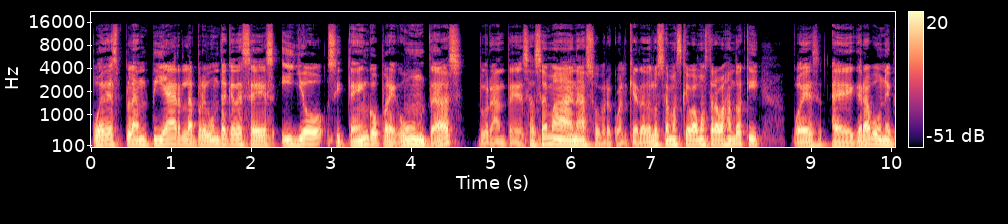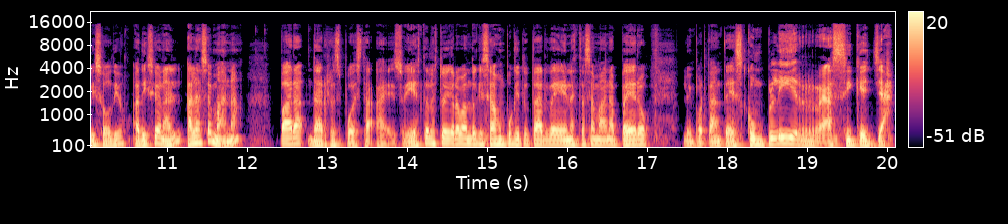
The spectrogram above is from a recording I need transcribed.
puedes plantear la pregunta que desees y yo, si tengo preguntas durante esa semana sobre cualquiera de los temas que vamos trabajando aquí, pues eh, grabo un episodio adicional a la semana para dar respuesta a eso. Y esto lo estoy grabando quizás un poquito tarde en esta semana, pero lo importante es cumplir, así que ya.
